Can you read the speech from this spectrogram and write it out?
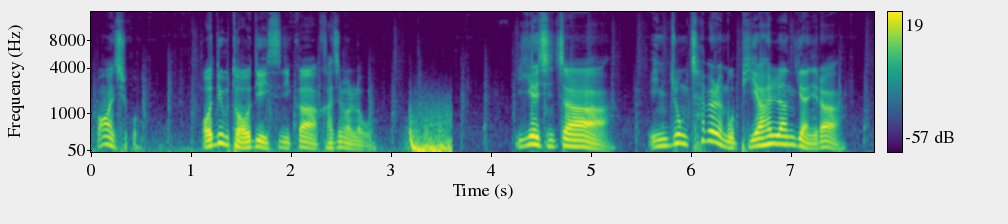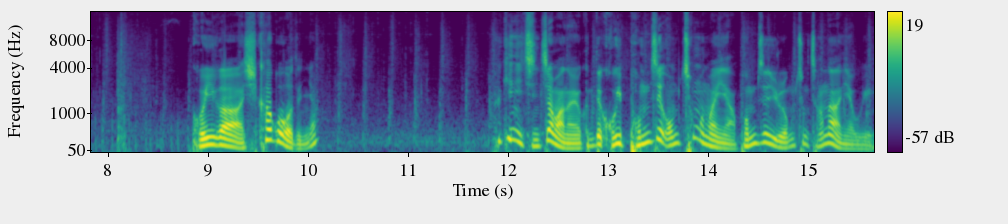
뻥 안 치고 어디부터 어디에 있으니까 가지 말라고. 이게 진짜 인종 차별을 뭐 비하하려는 게 아니라 거기가 시카고거든요. 흑인이 진짜 많아요. 근데 거기 범죄가 엄청 많이 나. 범죄율 엄청 장난 아니야 거기.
